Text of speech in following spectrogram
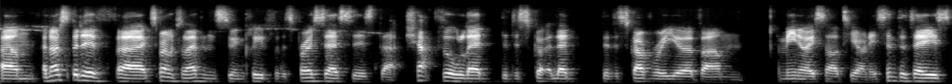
Um, a nice bit of uh, experimental evidence to include for this process is that Chapeville led the, led the discovery of um, amino acyl tRNA synthetase,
